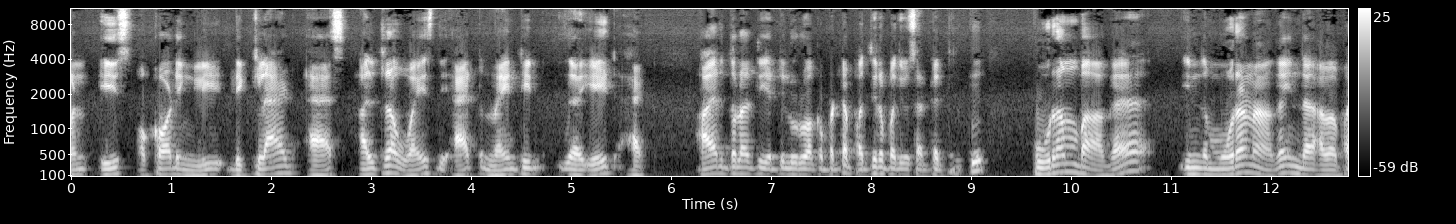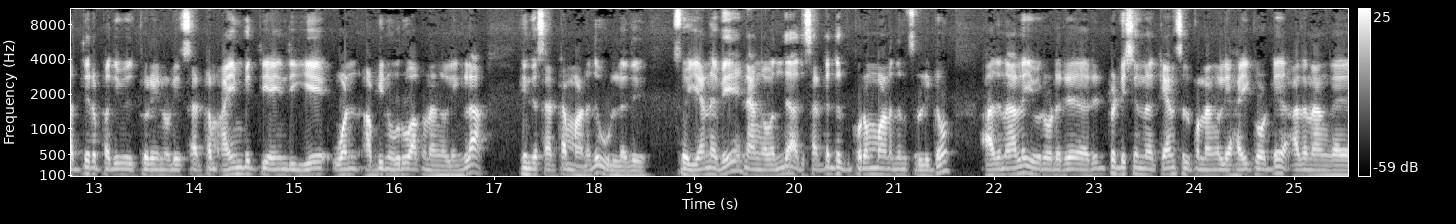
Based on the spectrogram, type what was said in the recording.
one is accordingly wise as ultra vires the act nineteen eight act ஆயிரத்தி தொள்ளாயிரத்தி எட்டில் உருவாக்கப்பட்ட பத்திரப்பதிவு சட்டத்திற்கு புறம்பாக இந்த முரணாக இந்த பத்திரப்பதிவு துறையினுடைய சட்டம் ஐம்பத்தி ஐந்து ஏ ஒன் அப்படின்னு உருவாக்குனாங்க இல்லைங்களா? இந்த சட்டமானது உள்ளது. ஸோ எனவே நாங்கள் வந்து அது சட்டத்துக்கு புறம்பானதுன்னு சொல்லிட்டோம். அதனால இவரோட ரிட் பெட்டிஷனை கேன்சல் பண்ணாங்க இல்லையா ஹைகோர்ட்டு அதை நாங்கள்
